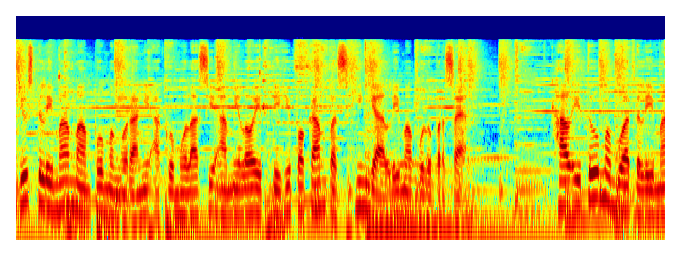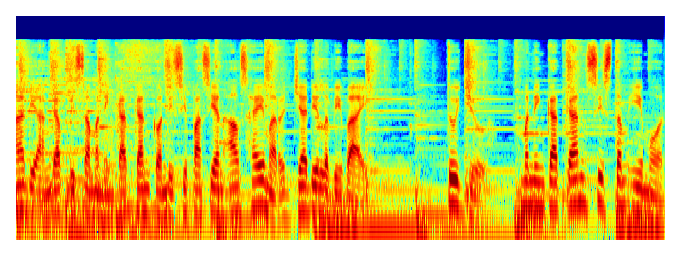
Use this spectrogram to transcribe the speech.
jus delima mampu mengurangi akumulasi amiloid di hipokampus hingga 50%. Hal itu membuat delima dianggap bisa meningkatkan kondisi pasien Alzheimer jadi lebih baik. 7. Meningkatkan sistem imun.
